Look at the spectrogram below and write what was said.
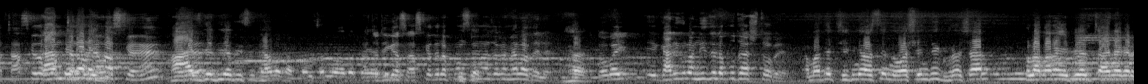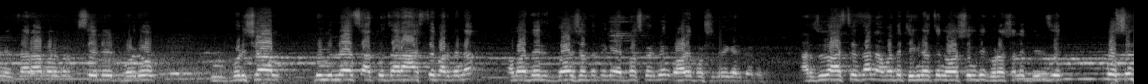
আচ্ছা। ঠিক আমাদের ঠিকানা হচ্ছে Noashindi Ghorashal Kholapara APL China garments যারা মনে করেন সিলেট ভৈরব বরিশাল কুমিল্লা চাঁদপুর যারা আসতে পারবে না আমাদের দশ হাজার টাকা অ্যাডভান্স করবেন ঘরে বসে থেকে গাড়ি পাবেন। আর যদি আসতে চান আমাদের ঠিকানা হচ্ছে নরসিংদী ঘোড়াশালে ব্রিজের পশ্চিম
